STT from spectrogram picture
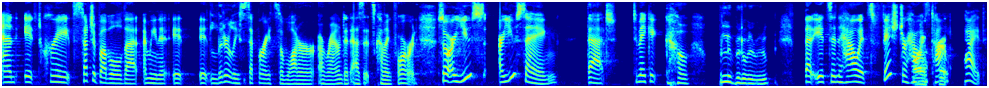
and it creates such a bubble that I mean, it it, it literally separates the water around it as it's coming forward. So, are you are you saying that to make it go bloop, bloop, bloop, that it's in how it's fished or how it's tied? tied?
